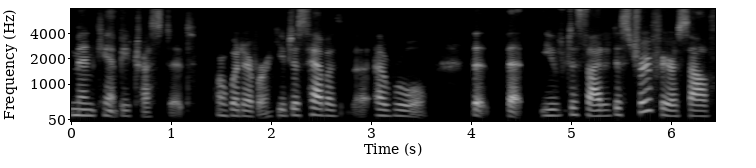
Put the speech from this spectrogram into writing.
men can't be trusted or whatever. You just have a, a rule that, that you've decided is true for yourself.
